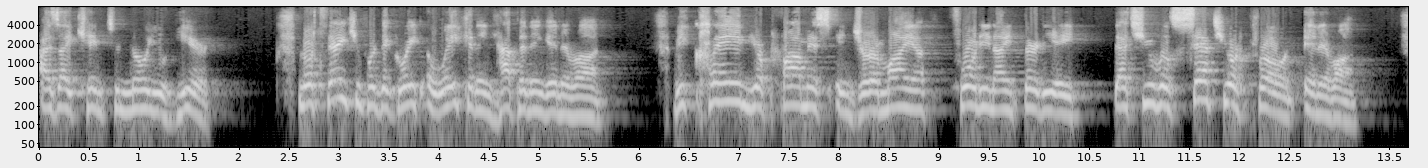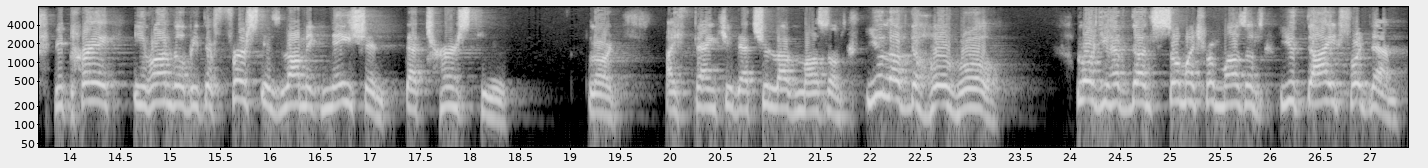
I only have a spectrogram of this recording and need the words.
as I came to know you here. Lord, thank you for the great awakening happening in Iran. We claim your promise in Jeremiah 49 38 that you will set your throne in Iran. We pray Iran will be the first Islamic nation that turns to you. Lord, I thank you that you love Muslims. You love the whole world. Lord, you have done so much for Muslims. You died for them.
